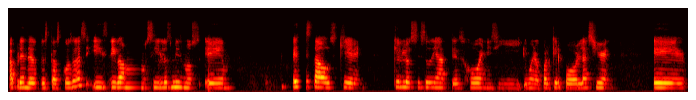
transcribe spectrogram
aprender de estas cosas y digamos, si los mismos eh, estados quieren que los estudiantes jóvenes y, bueno, cualquier población eh,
